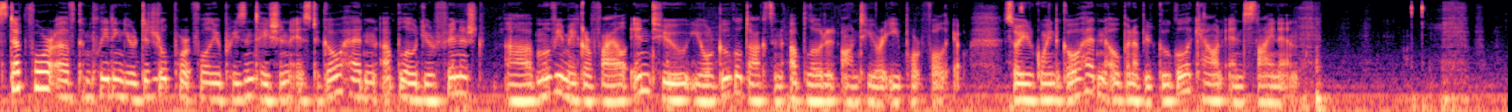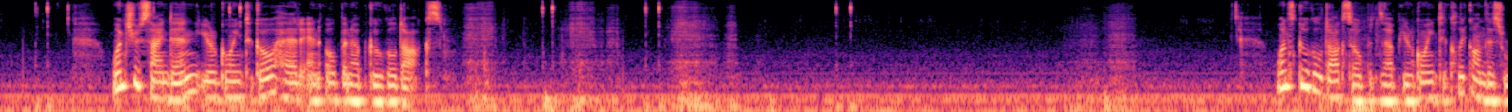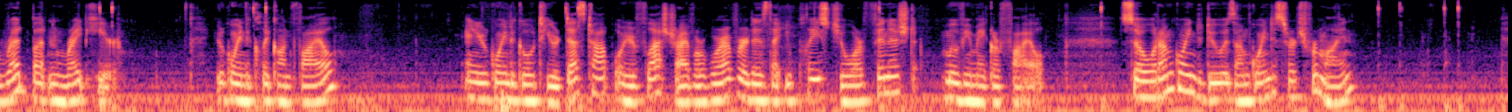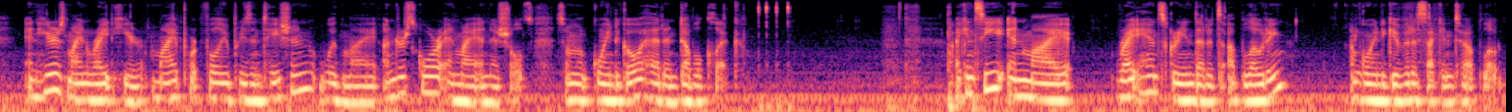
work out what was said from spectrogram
Step four of completing your digital portfolio presentation is to go ahead and upload your finished uh, Movie Maker file into your Google Docs and upload it onto your ePortfolio. So you're going to go ahead and open up your Google account and sign in. Once you've signed in, you're going to go ahead and open up Google Docs. Once Google Docs opens up, you're going to click on this red button right here. You're going to click on File, and you're going to go to your desktop or your flash drive or wherever it is that you placed your finished Movie Maker file. So what I'm going to do is I'm going to search for mine, and here's mine right here, my portfolio presentation with my underscore and my initials. So I'm going to go ahead and double click. I can see in my right hand screen that it's uploading. I'm going to give it a second to upload.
